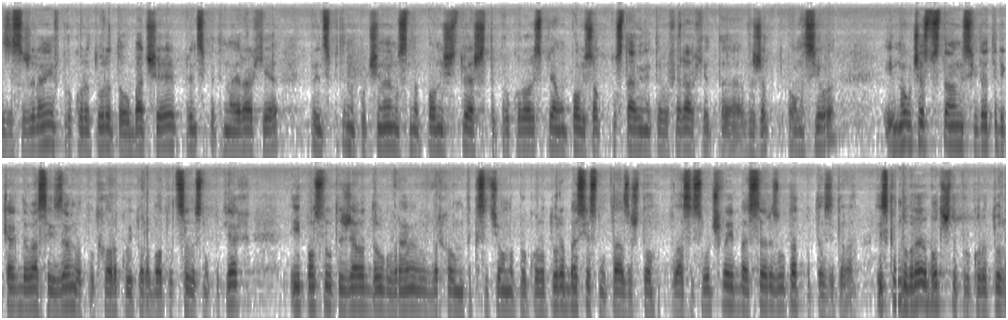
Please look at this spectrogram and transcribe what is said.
За съжаление в прокуратурата обаче принципите на иерархия принципите на подчиненост на по-нищоящите прокурори спрямо по-високо поставените в иерархията въжат пълна сила. И много често ставаме свидетели как дела се иземват от хора, които работят съвестно по тях и после отежават дълго време в Върховната касационна прокуратура без яснота защо това се случва и без резултат по тези дела. Искам добре работеща прокуратура.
